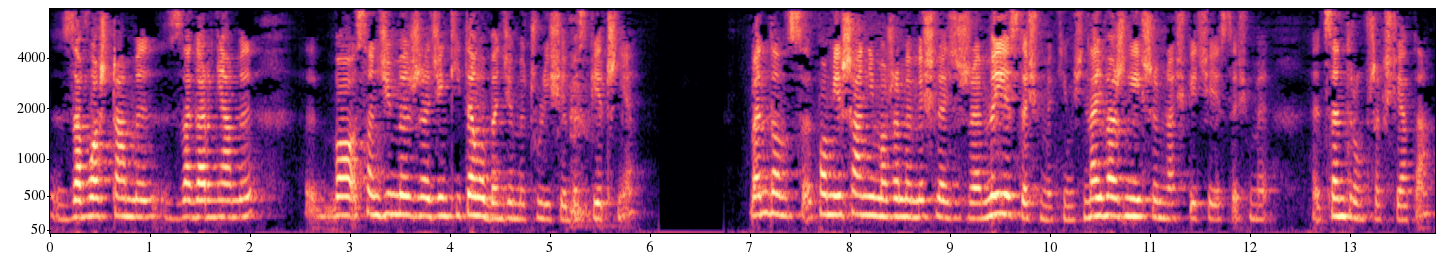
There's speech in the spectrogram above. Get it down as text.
zawłaszczamy, zagarniamy, bo sądzimy, że dzięki temu będziemy czuli się bezpiecznie. Będąc pomieszani, możemy myśleć, że my jesteśmy kimś najważniejszym na świecie, jesteśmy centrum wszechświata.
